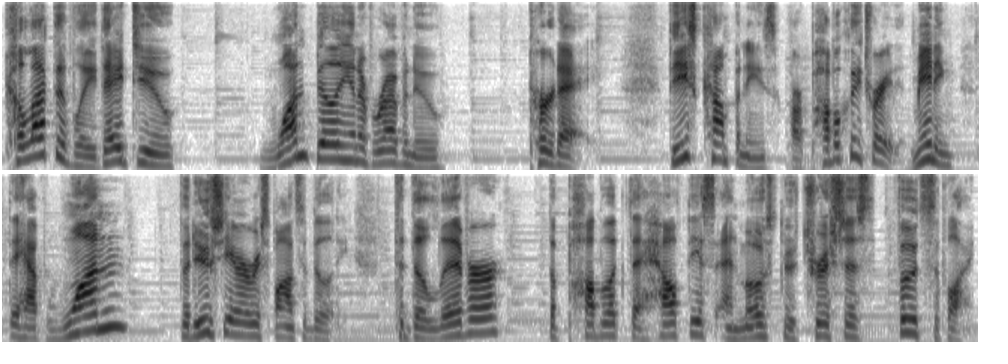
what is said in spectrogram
Collectively, they do 1 billion of revenue per day. These companies are publicly traded, meaning they have one fiduciary responsibility to deliver the public the healthiest and most nutritious food supply,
